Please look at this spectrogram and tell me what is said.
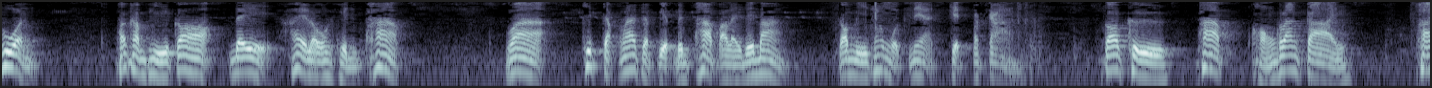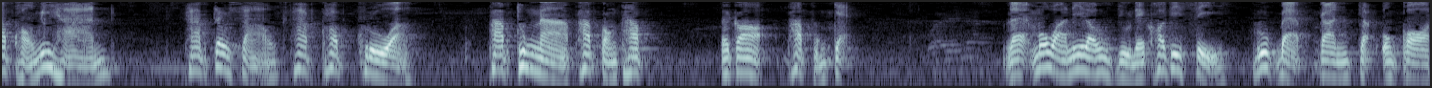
ถ้วน พระคัมภีร์ก็ได้ให้เราเห็นภาพว่า คิดจักน่าจะเปรียบเป็นภาพอะไรได้บ้าง ก็มีทั้งหมดเนี่ยเจ็ดประการ ก็คือภาพของร่างกาย ภาพของวิหาร ภาพเจ้าสาว ภาพครอบครัว ภาพทุ่งนา ภาพกองทัพ แล้วก็ภาพฝูงแกะ และเมื่อวานนี้เราอยู่ในข้อที่สี่รูปแบบการจัดองค์กร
